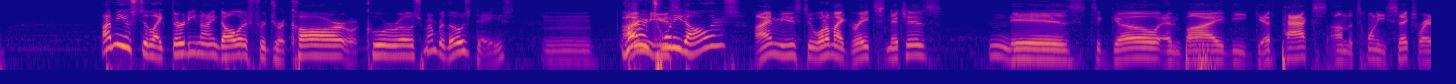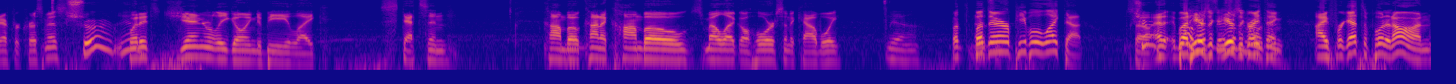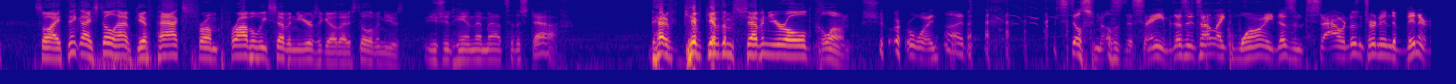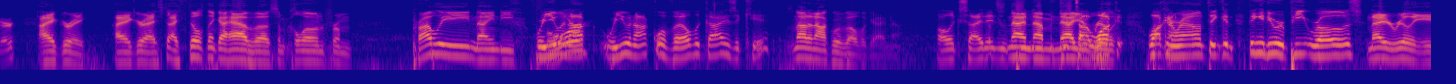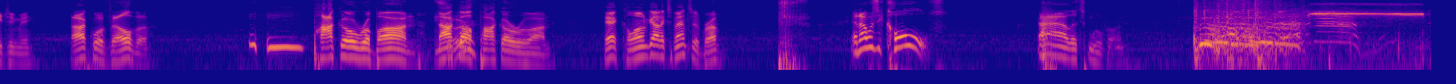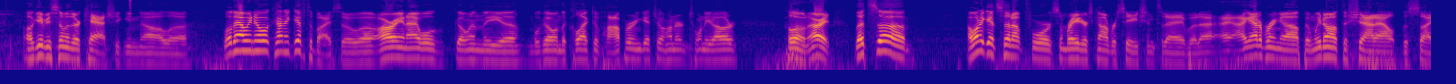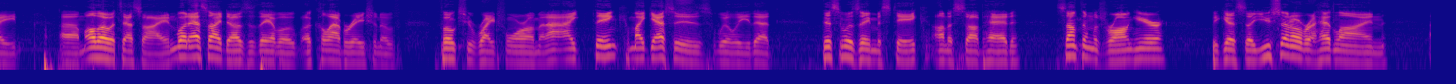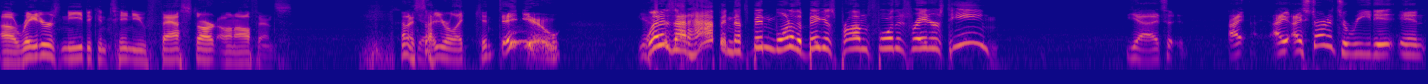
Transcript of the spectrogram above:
I'm used to like $39 for Drakkar or Kouros. Remember those days? Mm, I'm used- $120? I'm used to one of my great snitches Hmm. is to go and buy the gift packs on the 26th right after Christmas. Sure. yeah. but it's generally going to be like Stetson combo, kind of combo, smell like a horse and a cowboy. yeah. But but That's there are people who like that. So, Sure. and- but No, here's a, here's a great thing. I forget to put it on, so I think I still have gift packs from probably seven years ago that I still haven't used. You should hand them out to the staff. That- give give them seven year old cologne. Sure, why not? it still smells the same. It doesn't, it's not like wine. It doesn't sour. It doesn't turn into vinegar. I agree. I agree. I, st- I still think I have uh, some cologne from probably ninety. Were you an Aqu- were you an Aqua Velva guy as a kid? I was not an Aqua Velva guy now. All excited? Not- now- now you're really- walking, walking around thinking thinking you were Pete Rose. Now you're really aging me. Aqua Velva. Paco Rabanne. Knock Sure. off Paco Rabanne. Yeah, cologne got expensive, bro. And I was at Kohl's. Ah, let's move on. I'll give you some of their cash. You can. I'll. Uh, well, now we know what kind of gift to buy. So uh, Ari and I will go in the uh, we'll go in the collective hopper and get you a hundred and twenty dollar cologne. All right, let's. Uh, I want to get set up for some Raiders conversation today, but I, I got to bring up, and we don't have to shout out the site, um, although it's SI. And what SI does is they have a, a collaboration of folks who write for them. And I, I think my guess is Willie that this was a mistake on a subhead. Something was wrong here because uh, you sent over a headline: uh, Raiders need to continue fast start on offense. And I saw you were like, continue. Yeah. When has that happened? That's been one of the biggest problems for this Raiders team. Yeah, it's. A, I, I I started to read it and.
